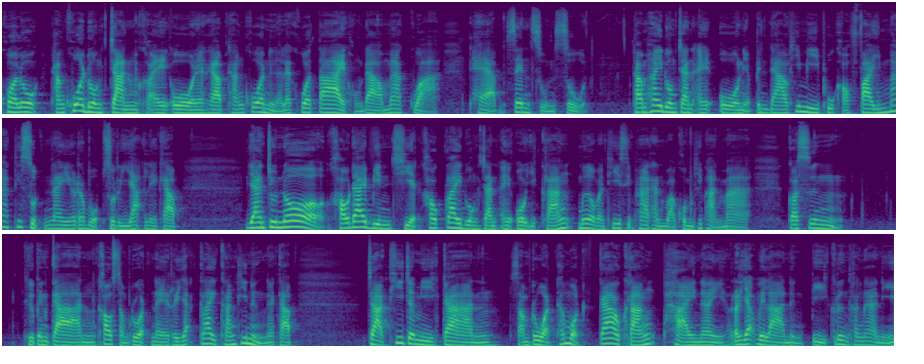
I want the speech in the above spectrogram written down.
ขั้วโลกทั้งขั้วดวงจันทร์ของ Io นะครับทั้งขั้วเหนือและขั้วใต้ของดาวมากกว่า แถบเส้นศูนย์สูตรทำให้ดวงจันทร์ I.O. เนี่ยเป็นดาวที่มีภูเขาไฟมากที่สุดในระบบสุริยะเลยครับยานจูโน่เขาได้บินเฉียดเข้าใกล้ดวงจันทร์ I.O. อีกครั้ง เมื่อวันที่ 15 ธันวาคมที่ผ่านมา ก็ซึ่ง ถือเป็นการเข้าสำรวจในระยะใกล้ครั้งที่1นะครับจากที่จะมีการสำรวจทั้งหมด 9 ครั้งภายในระยะเวลา 1 ปีครึ่งข้างหน้านี้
